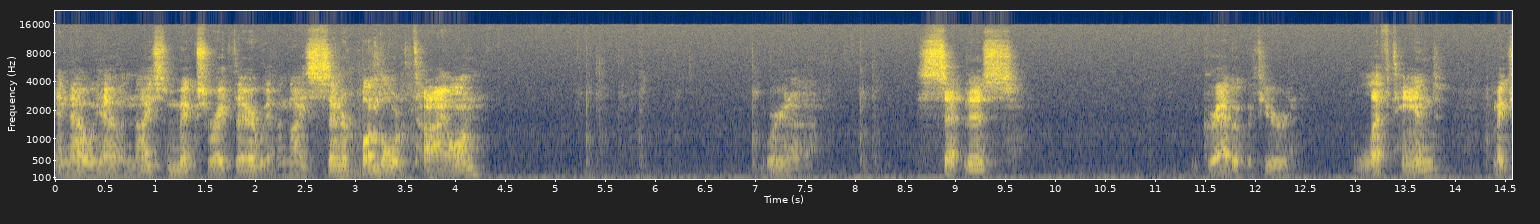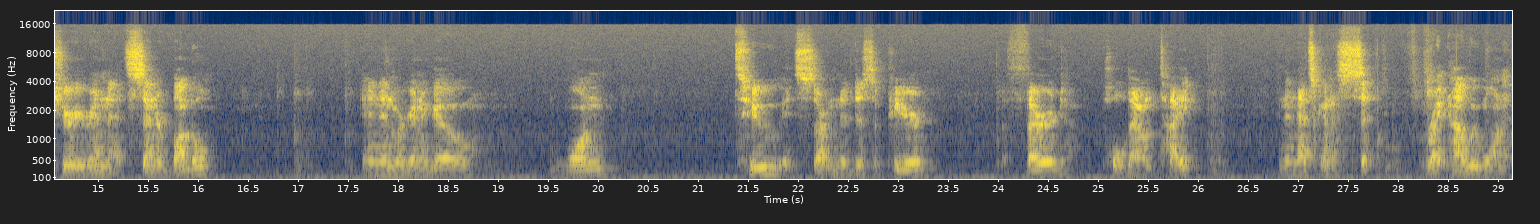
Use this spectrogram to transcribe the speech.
And now we have a nice mix right there. We have a nice center bundle to tie on. We're to set this, grab it with your left hand, make sure you're in that center bundle. And then we're to go one, two, it's starting to disappear. A third, pull down tight. And then that's to sit right how we want it.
